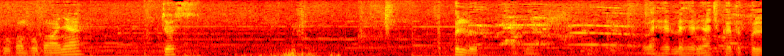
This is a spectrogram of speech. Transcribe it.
Bokong-bokongannya jos. Tebel lur sapinya leher-lehernya juga tebel.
